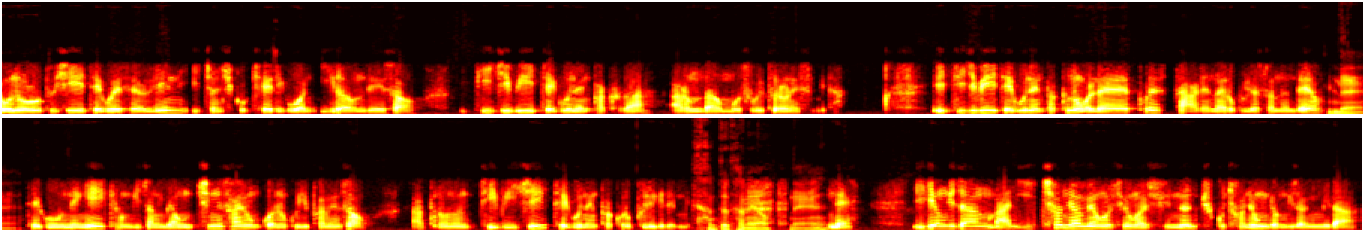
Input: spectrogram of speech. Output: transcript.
오늘 오후 2시 대구에서 열린 2019 K리그 1 2라운드에서 DGB 대구은행파크가 아름다운 모습을 드러냈습니다. 이 DGB 대구은행파크는 원래 포레스트 아레나로 불렸었는데요. 네. 대구은행이 경기장 명칭 사용권을 구입하면서 앞으로는 DBG 대구은행파크로 불리게 됩니다. 산뜻하네요. 네. 네. 이 경기장 12,000여 명을 수용할 수 있는 축구 전용 경기장입니다.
